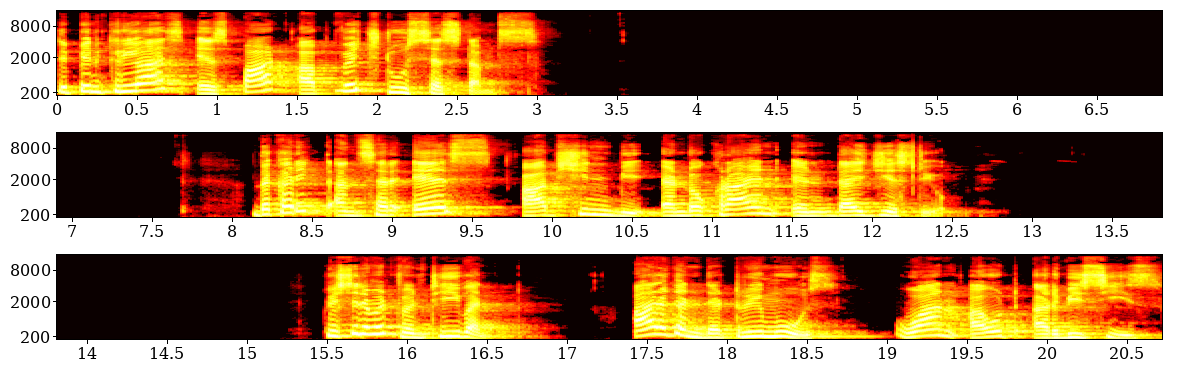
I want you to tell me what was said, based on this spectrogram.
The pancreas is part of which two systems? The correct answer is option B endocrine and digestive. Question number 21 Organ that removes one out RBCs.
